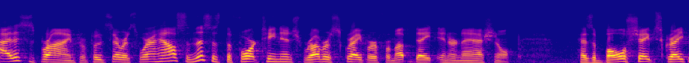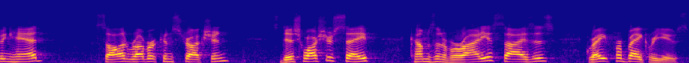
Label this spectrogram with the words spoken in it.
Hi, this is Brian from Food Service Warehouse, and this is the 14-inch rubber scraper from Update International. Has a bowl-shaped scraping head, solid rubber construction, it's dishwasher safe, comes in a variety of sizes, great for bakery use.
